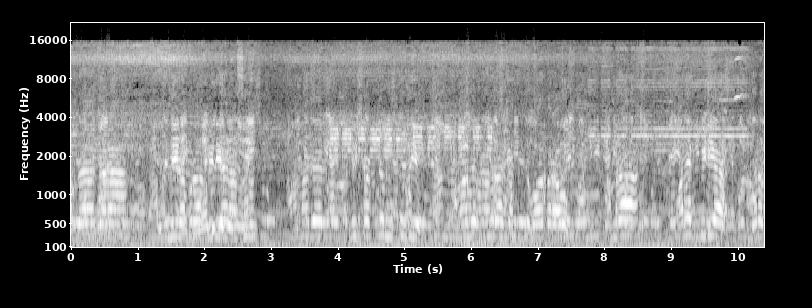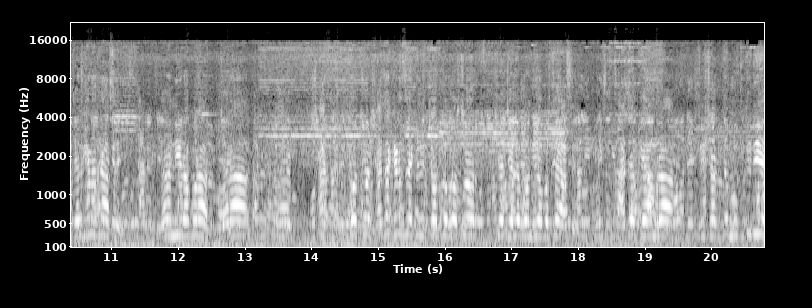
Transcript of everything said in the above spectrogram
আমরা যারা আমাদের নিঃস্বার্থে মুক্তি দিয়ে আমাদের পুনরায় চাকরিতে বহাল করা হোক। আমরা অনেক মিডিয়া যারা জেলখানাতে আছে, যারা নিরপরাধ যারা বছর সাজা খেটেছে, কিন্তু চোদ্দ বছর সে জেলে বন্দী অবস্থায় আছে, তাদেরকে আমরা নিঃস্বার্থে মুক্তি দিয়ে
